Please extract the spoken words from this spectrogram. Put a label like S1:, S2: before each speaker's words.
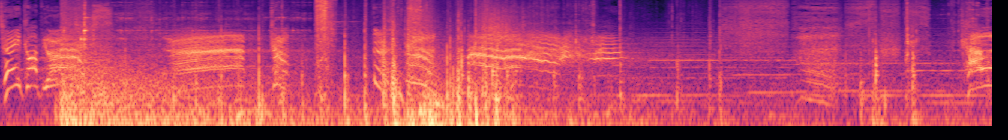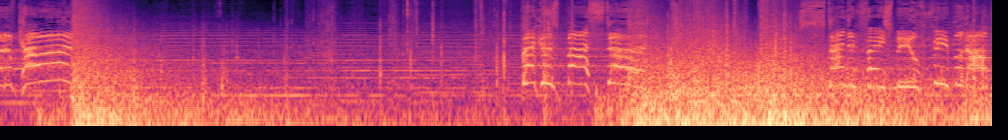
S1: Take up your axe! Coward of cowards! Becker's bastard! Stand and face me, you feeble dog!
